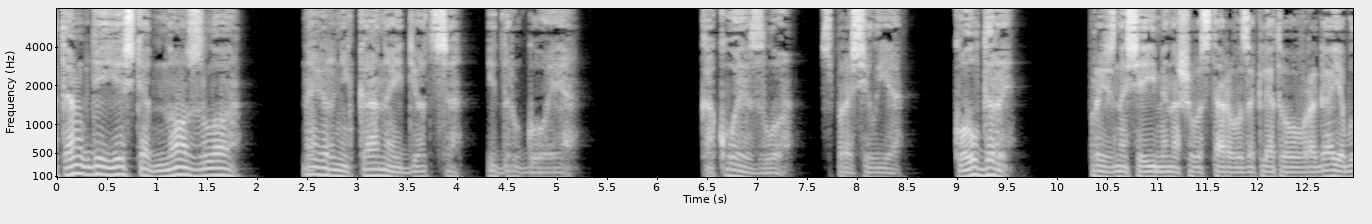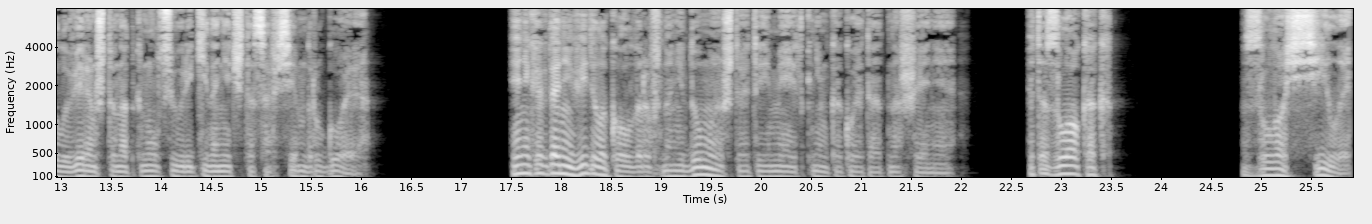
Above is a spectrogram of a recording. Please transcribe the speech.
А там, где есть одно зло, наверняка найдется и другое. «Какое зло?» — спросил я. «Колдеры?» Произнося имя нашего старого заклятого врага, я был уверен, что наткнулся у реки на нечто совсем другое. Я никогда не видела колдеров, но не думаю, что это имеет к ним какое-то отношение. Это зло, как Зло силы.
